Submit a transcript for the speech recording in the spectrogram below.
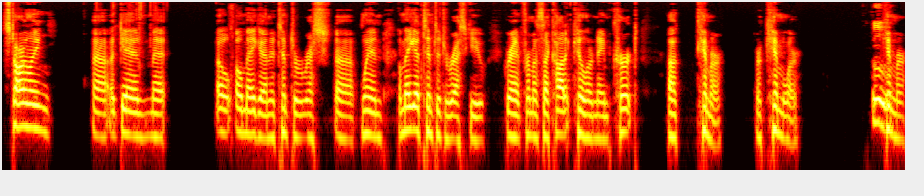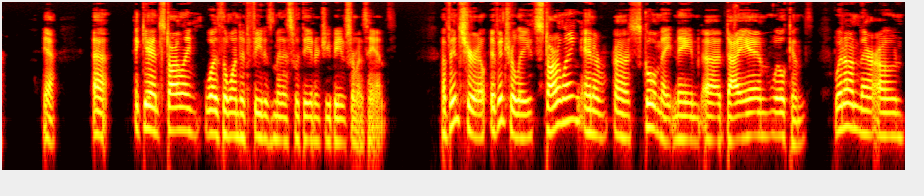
Starling uh again met o- Omega in attempt to res- uh when Omega attempted to rescue Grant from a psychotic killer named Kurt uh Kimmer or Kimler. Ooh. Kimmer. Yeah. Uh, again, Starling was the one to defeat his menace with the energy beams from his hands. Eventually, eventually Starling and a uh, schoolmate named uh, Diane Wilkins went on their own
